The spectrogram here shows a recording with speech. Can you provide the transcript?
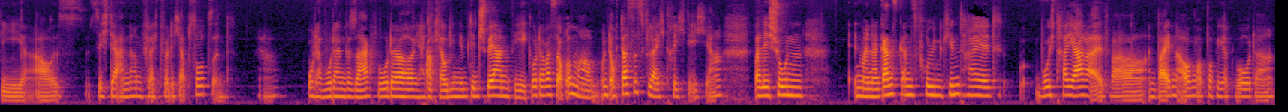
die aus Sicht der anderen vielleicht völlig absurd sind. Ja. Oder wo dann gesagt wurde, ja, die Claudi nimmt den schweren Weg oder was auch immer. Und auch das ist vielleicht richtig, ja, weil ich schon in meiner ganz, ganz frühen Kindheit, wo ich drei Jahre alt war, an beiden Augen operiert wurde,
